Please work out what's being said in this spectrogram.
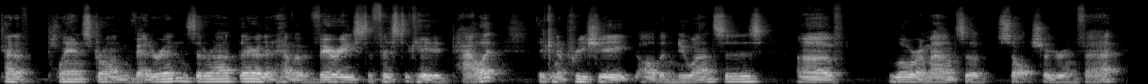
kind of plant strong veterans that are out there that have a very sophisticated palate that can appreciate all the nuances of lower amounts of salt, sugar, and fat,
